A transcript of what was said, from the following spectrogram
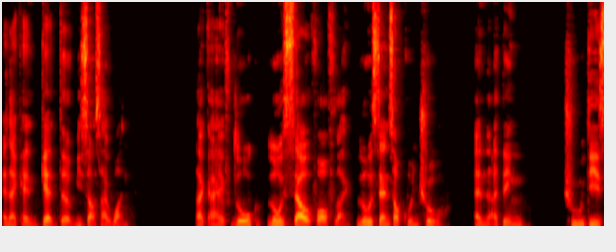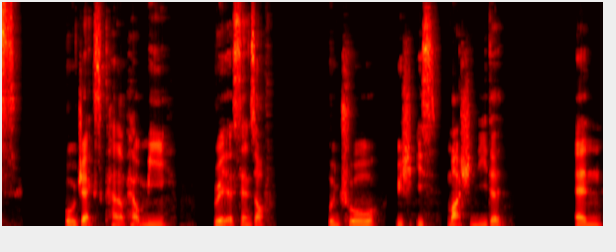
and I can get the results I want. Like I have low low self of like low sense of control. And I think through these projects kind of help me create a sense of control which is much needed. And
